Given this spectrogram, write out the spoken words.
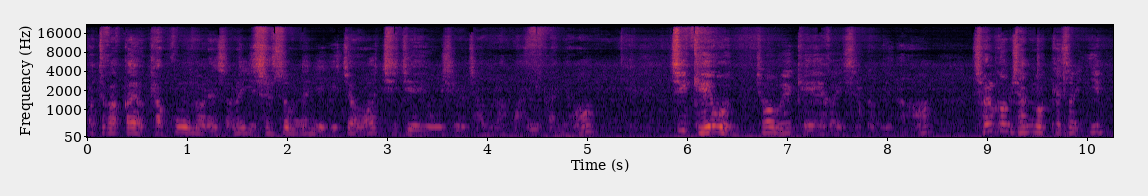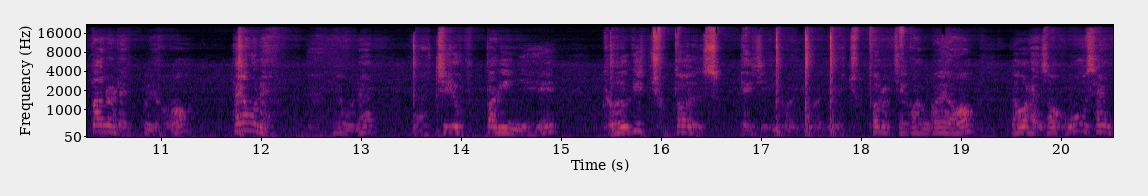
어떻게 할까요? 격공론에서는 있을 수 없는 얘기죠. 지지의 용시를 잡으라고 하니까요. 지개운 저 왜 개가 있을 겁니다. 철검 장목해서 입반을 했고요. 해운에 예, 해운에 예, 지류 북방이니 거기 축토 습대지 이거 이거 이거 축토를 제거한 거예요. 이걸 해서 오생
